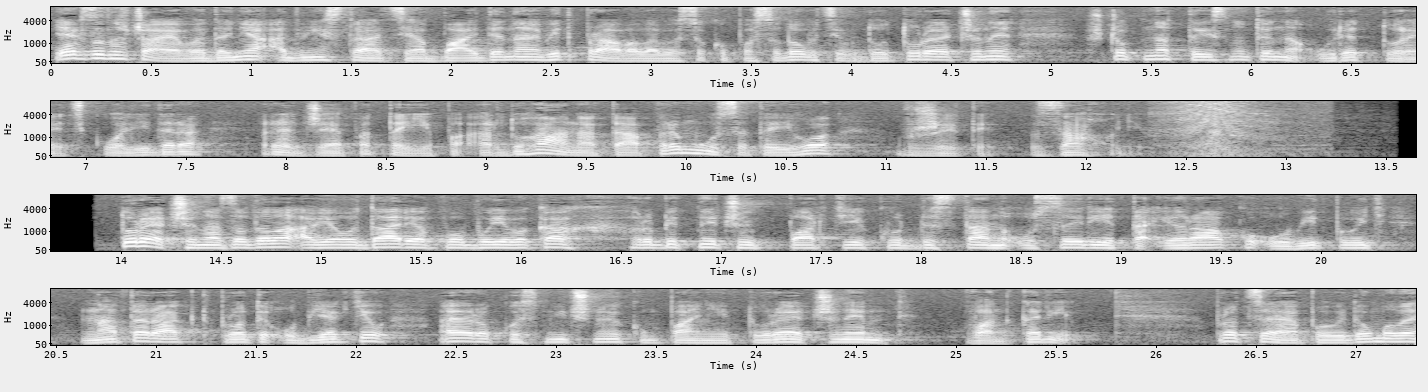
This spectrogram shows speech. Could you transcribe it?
Як зазначає видання, адміністрація Байдена відправила високопосадовців до Туреччини, щоб натиснути на уряд турецького лідера Реджепа Таїпа Ердогана та примусити його вжити заходів. Туреччина завдала авіаударів по бойовиках робітничої партії Курдистану у Сирії та Іраку у відповідь на теракт проти об'єктів аерокосмічної компанії Туреччини в Анкарі. Про це повідомили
